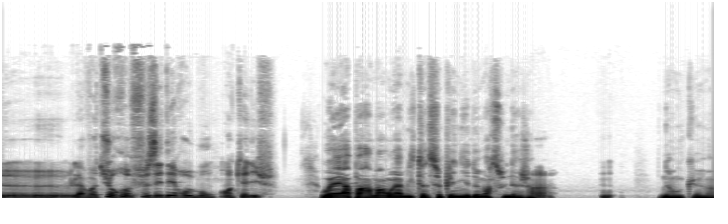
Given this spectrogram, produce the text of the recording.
euh, la voiture refaisait des rebonds en qualif. Ouais, apparemment, ouais, Hamilton se plaignait de marsouinage. Voilà. Donc, euh,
